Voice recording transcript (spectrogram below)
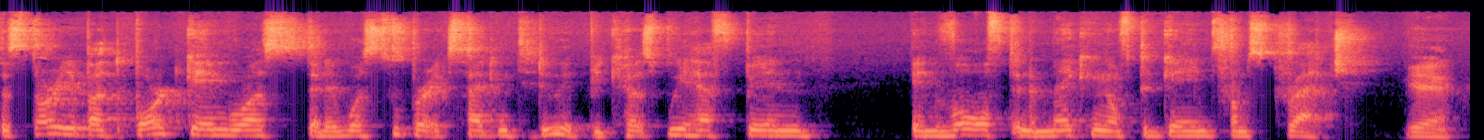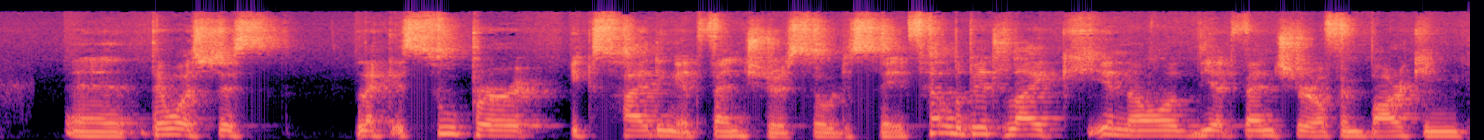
the story about the board game was that it was super exciting to do it because we have been involved in the making of the game from scratch. Yeah. And there was just like a super exciting adventure, so to say. It felt a bit like, you know, the adventure of embarking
